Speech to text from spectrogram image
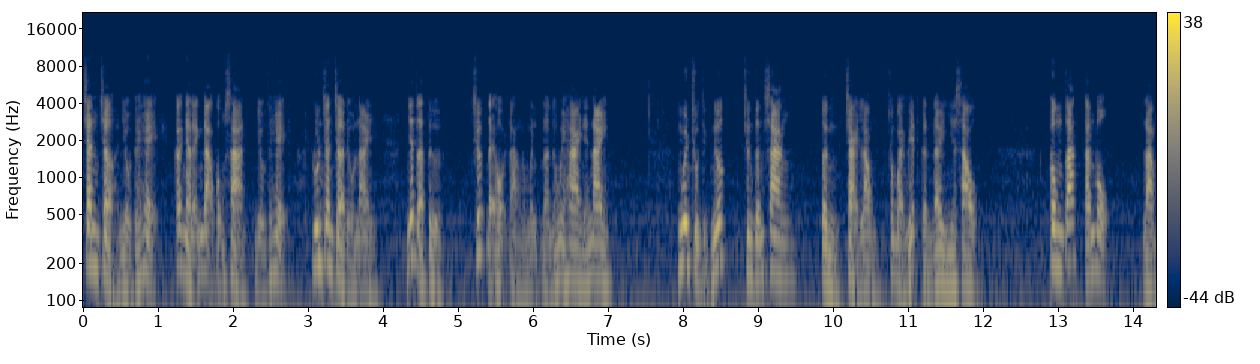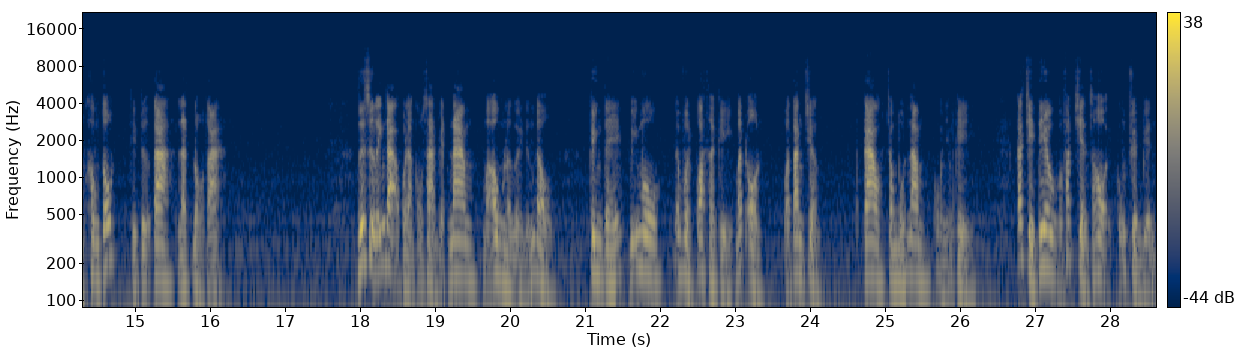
Chăn trở nhiều thế hệ, các nhà lãnh đạo Cộng sản nhiều thế hệ luôn chăn trở điều này, nhất là từ trước Đại hội Đảng lần thứ 12 đến nay. Nguyên Chủ tịch nước Trương Tấn Sang từng trải lòng trong bài viết gần đây như sau. Công tác cán bộ làm không tốt thì tự ta lật đổ ta. Dưới sự lãnh đạo của Đảng Cộng sản Việt Nam mà ông là người đứng đầu, kinh tế vĩ mô đã vượt qua thời kỳ bất ổn và tăng trưởng cao trong 4 năm của nhiệm kỳ. Các chỉ tiêu và phát triển xã hội cũng chuyển biến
